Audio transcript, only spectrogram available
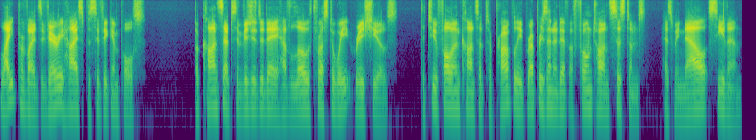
Light provides very high specific impulse, but concepts envisioned today have low thrust to weight ratios. The two following concepts are probably representative of photon systems as we now see them.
